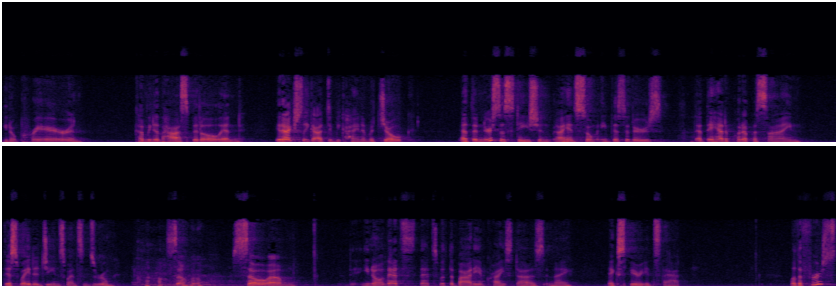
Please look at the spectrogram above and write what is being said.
you know, prayer and coming to the hospital. And it actually got to be kind of a joke at the nurses' station. I had so many visitors that they had to put up a sign this way to Gene Swenson's room. so, so um, you know, that's, that's what the body of Christ does, and I experienced that. Well, the first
